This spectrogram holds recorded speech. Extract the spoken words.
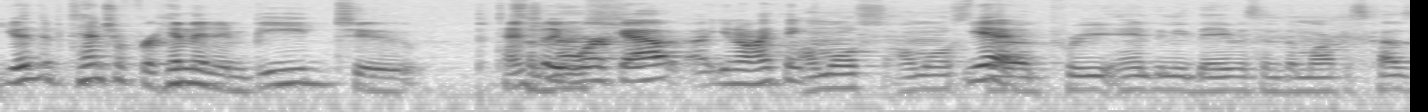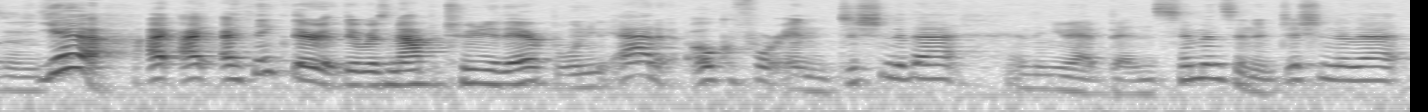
you had the potential for him and Embiid to potentially work out. Uh, you know, I think Almost, almost Yeah. the pre Anthony Davis and Demarcus Cousins. yeah, I, I, I think there there was an opportunity there, but when you add Okafor in addition to that, and then you add Ben Simmons in addition to that,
